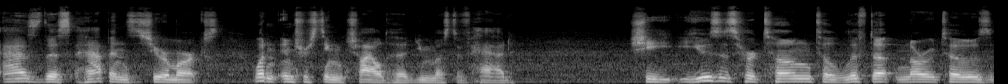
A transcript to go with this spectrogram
As this happens, she remarks, what an interesting childhood you must have had. She uses her tongue to lift up Naruto's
